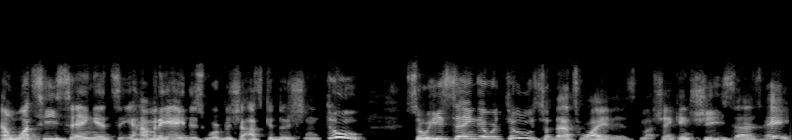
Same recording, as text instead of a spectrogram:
And what's he saying? It's how many Adis were B'Shas Kedushin? Two. So he's saying there were two. So that's why it is. Mashenkin, she says, hey,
